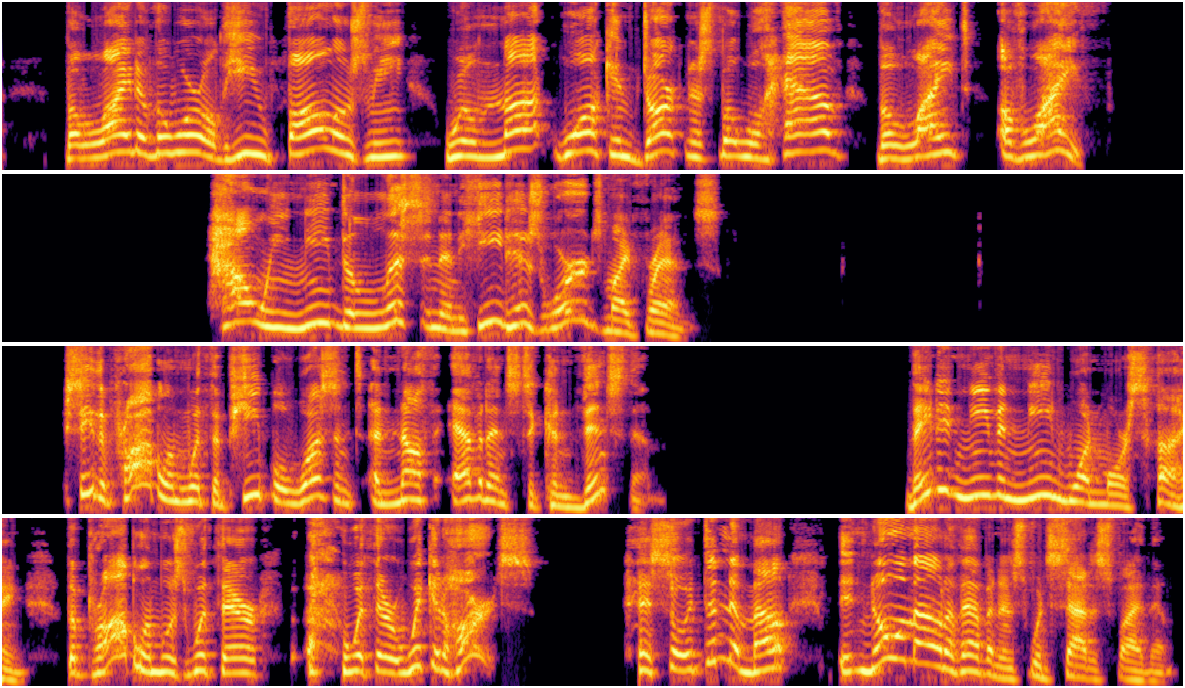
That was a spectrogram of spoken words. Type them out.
the light of the world. He who follows me will not walk in darkness, but will have the light of life. How we need to listen and heed his words, my friends. See, the problem with the people wasn't enough evidence to convince them. They didn't even need one more sign. The problem was with their with their wicked hearts. so it didn't amount it, no amount of evidence would satisfy them.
